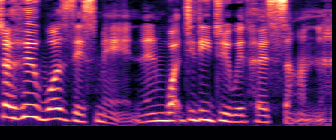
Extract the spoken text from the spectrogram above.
So, who was this man and what did he do with her son?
